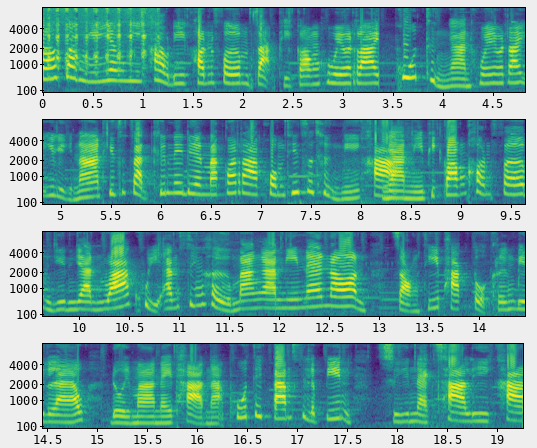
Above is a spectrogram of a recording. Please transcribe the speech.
นอกจากนี้ยังมีข่าวดีคอนเฟิร์มจากพี่ก้องห้วยไร่พูดถึงงานห้วยไร่อิลีนาที่จะจัดขึ้นในเดือนมกราคมที่จะถึงนี้ค่ะ งานนี้พี่ก้องคอนเฟิร์มยืนยันว่าขุยอันซิงเหอมางานนี้แน่นอนจองที่พักตั๋วเครื่องบินแล้ว โดยมาในฐานะผู้ติดตามศิลปิน ชื่อแน็กชาลีค่ะ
